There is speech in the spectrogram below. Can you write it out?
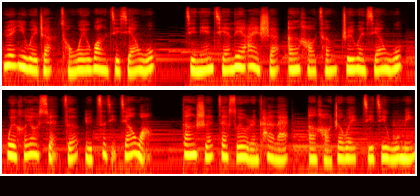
越意味着从未忘记贤吴。几年前恋爱时，恩豪曾追问贤吴为何要选择与自己交往。当时在所有人看来，恩豪这位籍籍无名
